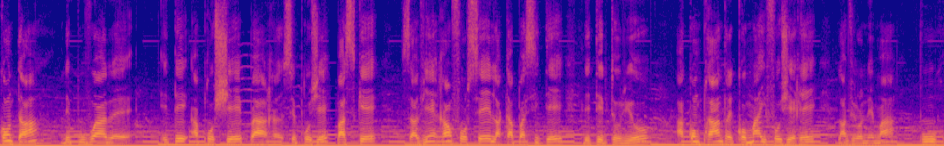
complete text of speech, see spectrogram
contents de pouvoir euh, être approchés par euh, ce projet parce que ça vient renforcer la capacité des territoriaux à comprendre comment il faut gérer l'environnement pour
